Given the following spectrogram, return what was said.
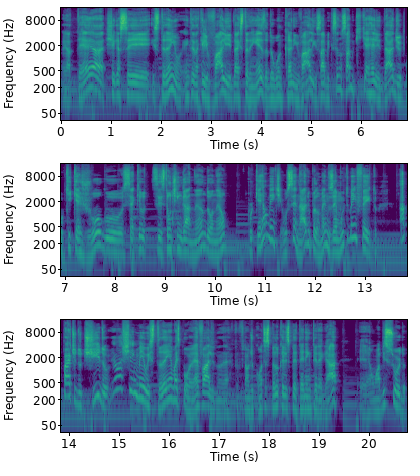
É até chega a ser estranho, entra naquele vale da estranheza, do Uncanny Valley, sabe? Que você não sabe o que é realidade, o que é jogo, se aquilo se eles estão te enganando ou não. Porque realmente, o cenário, pelo menos, é muito bem feito. A parte do tiro eu achei meio estranha, mas pô, é válido, né? Afinal de contas, pelo que eles pretendem entregar, é um absurdo.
